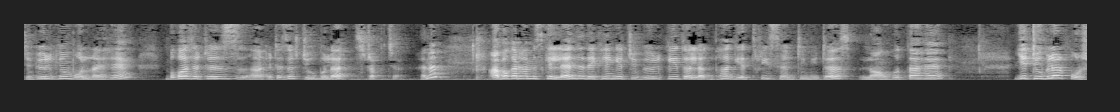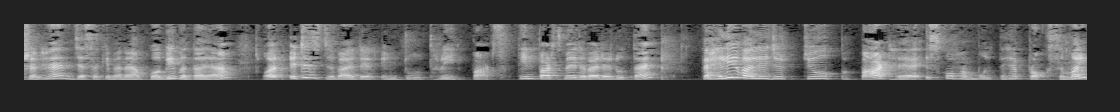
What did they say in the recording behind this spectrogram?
ट्यूब्यूल क्यों बोल रहे हैं? Because it is it is a tubular structure है ना? अब अगर हम इसकी लेंथ देखेंगे ट्यूब्यूल की तो लगभग ये थ्री सेंटीमीटर लॉन्ग होता है। ये ट्यूबुलर पोर्शन है, जैसा कि मैंने आपको अभी बताया, और it is divided into three parts तीन पार्ट्स में डिवाइडेड होता है। पहली वाली जो ट्यूब पार्ट है, इसको हम बोलते हैं प्रोक्सिमल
